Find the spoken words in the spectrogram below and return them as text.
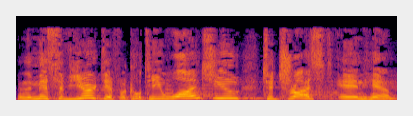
In the midst of your difficulty, He wants you to trust in Him.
